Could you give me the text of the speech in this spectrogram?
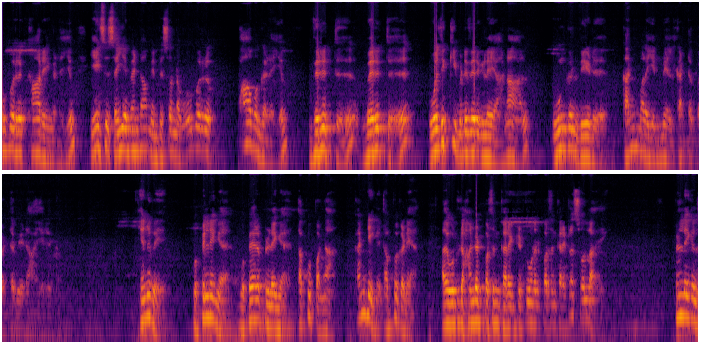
ஒவ்வொரு காரியங்களையும் இயேசு செய்ய வேண்டாம் என்று சொன்ன ஒவ்வொரு பாவங்களையும் வெறுத்து வெறுத்து ஒதுக்கி விடுவீர்களே ஆனால் உங்கள் வீடு கண்மலையின் மேல் கட்டப்பட்ட வீடாக இருக்கும் எனவே உங்கள் பிள்ளைங்க உங்கள் பேர பிள்ளைங்க தப்பு பண்ணால் கண்டிங்க தப்பு கிடையாது. அதை விட்டுட்டு hundred percent correct to hundred percent கரெக்டாக சொல்லாதீங்க. பிள்ளைகள்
